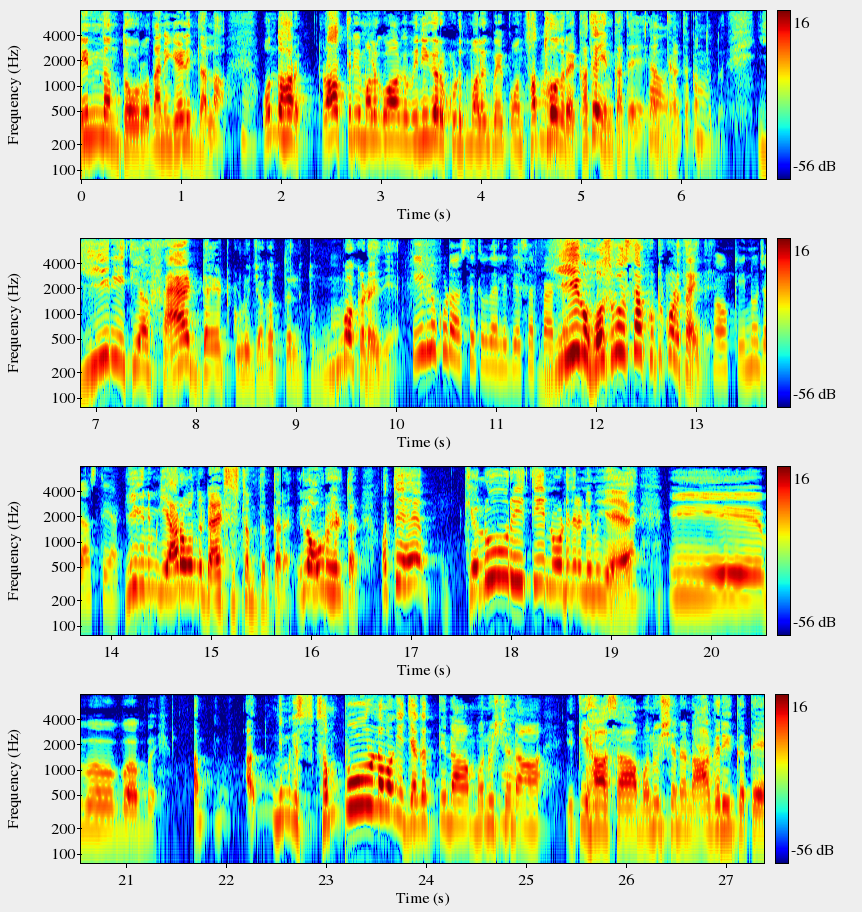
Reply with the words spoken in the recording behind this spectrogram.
ಲಿನ್ ಅಂತವರು ನನಗೆ ಹೇಳಿದ್ನಲ್ಲ ಒಂದು ಹಾರ ರಾತ್ರಿ ಮಲಗುವಾಗ ವಿನಿಗರ್ ಕುಡಿದು ಮಲಗಬೇಕು ಅಂತ ಸತ್ತು ಹೋದ್ರೆ ಕತೆ ಏನು ಕತೆ ಅಂತ ಹೇಳ್ತಕ್ಕಂಥದ್ದು. ಈ ರೀತಿಯ ಫ್ಯಾಟ್ ಡಯಟ್ಗಳು ಜಗತ್ತಲ್ಲಿ ತುಂಬಾ ಕಡೆ ಇದೆ. ಈಗಲೂ ಕೂಡ ಅಸ್ತಿತ್ವದಲ್ಲಿದೆಯಾ ಸರ್ ಈಗ ಹೊಸ ಹೊಸದಾಗಿ ಕುಟ್ಕೊಳ್ತಾ ಇದೆ. ಇನ್ನೂ ಜಾಸ್ತಿ ಈಗ ನಿಮ್ಗೆ ಯಾರೋ ಒಂದು ಡಯಟ್ ಸಿಸ್ಟಮ್ ತಂತಾರೆ. ಇಲ್ಲ ಅವರು ಹೇಳ್ತಾರೆ. ಮತ್ತೆ ಕೆಲವು ರೀತಿ ನೋಡಿದರೆ ನಿಮಗೆ ಈ ನಿಮಗೆ ಸಂಪೂರ್ಣವಾಗಿ ಜಗತ್ತಿನ ಮನುಷ್ಯನ ಇತಿಹಾಸ, ಮನುಷ್ಯನ ನಾಗರಿಕತೆ,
